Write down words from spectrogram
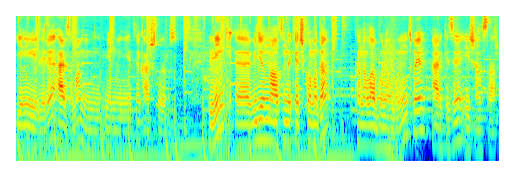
Yeni üyeleri her zaman memnun- memnuniyetle karşılıyoruz. Link e, videonun altındaki açıklamada. Kanala abone olmayı unutmayın. Herkese iyi şanslar.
